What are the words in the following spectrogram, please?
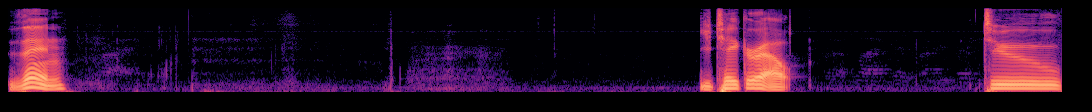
Then you take her out to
